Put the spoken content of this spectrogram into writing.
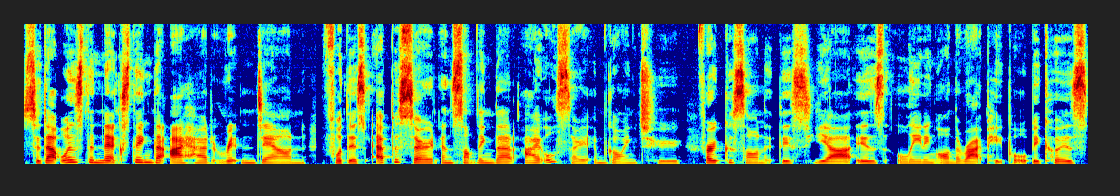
So, that was the next thing that I had written down for this episode, and something that I also am going to focus on this year is leaning on the right people because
